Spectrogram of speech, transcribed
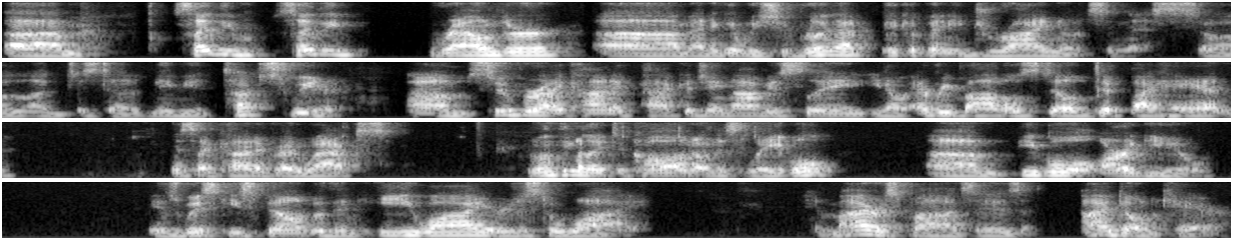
um, slightly slightly rounder. Um, and again, we should really not pick up any dry notes in this. So uh, just a, maybe a touch sweeter. Um, super iconic packaging, obviously. You know, every bottle is still dipped by hand. This iconic red wax. One thing I like to call out on this label, um, people will argue, is whiskey spelled with an EY or just a Y? And my response is, I don't care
